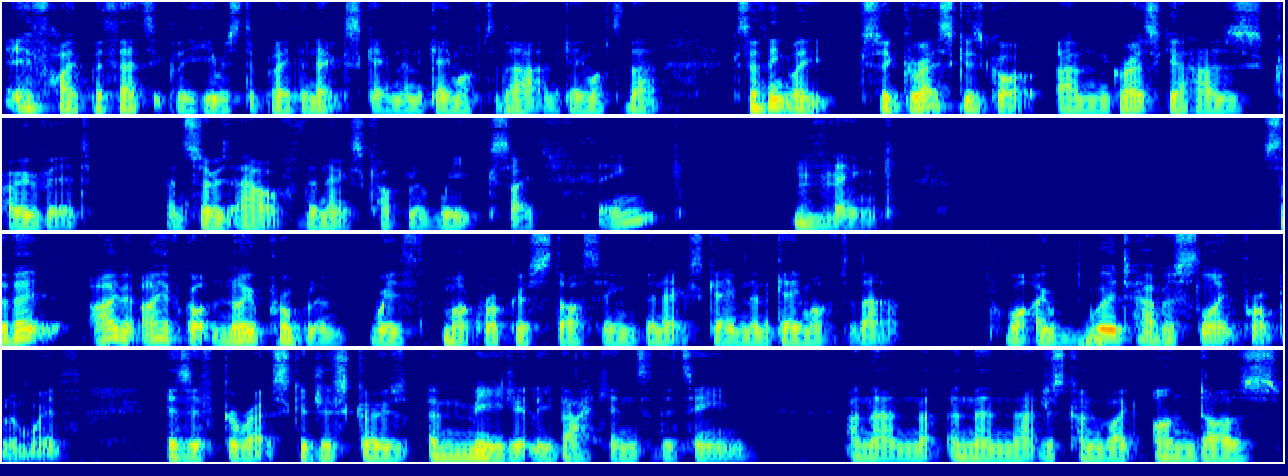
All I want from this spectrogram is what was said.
if hypothetically he was to play the next game, then the game after that, and the game after that, because I think like so Goretzka's got um Goretzka has COVID and so is out for the next couple of weeks, I think mm-hmm. think. So that I, I have got no problem with Marc Roca starting the next game, then the game after that. What I would have a slight problem with is if Goretzka just goes immediately back into the team, and then and then that just kind of like undoes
